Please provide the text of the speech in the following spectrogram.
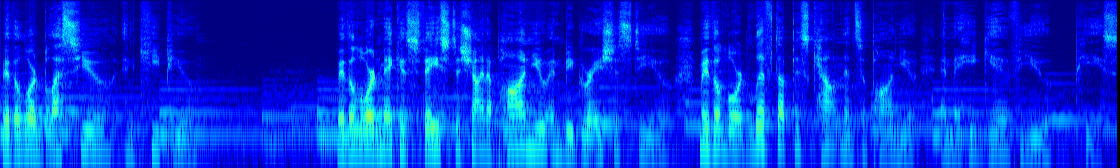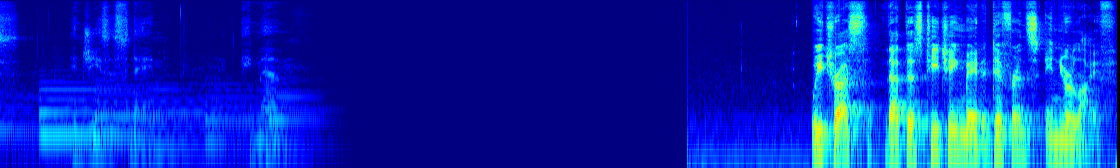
may the Lord bless you and keep you. May the Lord make his face to shine upon you and be gracious to you. May the Lord lift up his countenance upon you and may he give you peace. In Jesus' name, amen. We trust that this teaching made a difference in your life.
